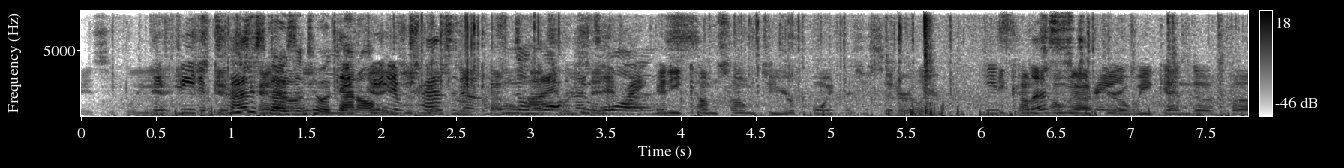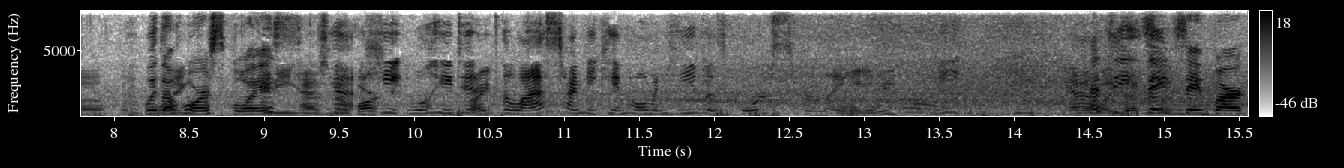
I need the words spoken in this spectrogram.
Basically, yeah, feed just him He just goes into a They kennel. feed Yeah, him he just goes into a kennel. the time. what he That's did. it, right? And he comes home, to your point, as you said earlier, he comes less home after a weekend of, uh, of With a hoarse voice. And he has no bark he, well, he did Right. the last time he came home, and he was hoarse for like, for like a week. a week. And Yeah. I'm like, see, they, a- they bark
